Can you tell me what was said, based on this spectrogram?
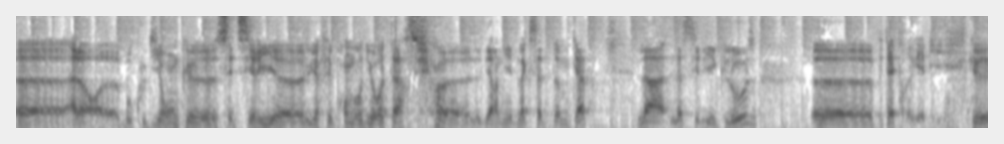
Euh, alors, euh, beaucoup diront que cette série euh, lui a fait prendre du retard sur le dernier Black Sad tome 4. Là, la série est close. Euh, Peut-être, Gabi, que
